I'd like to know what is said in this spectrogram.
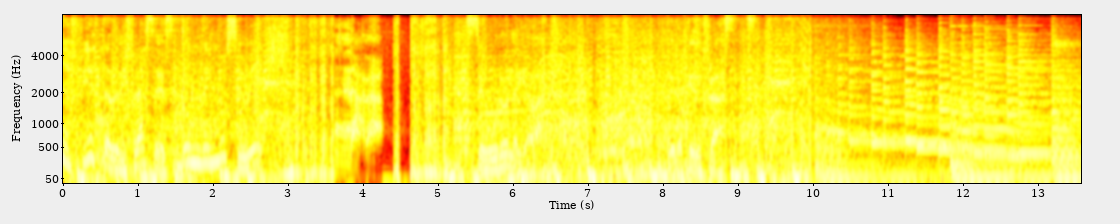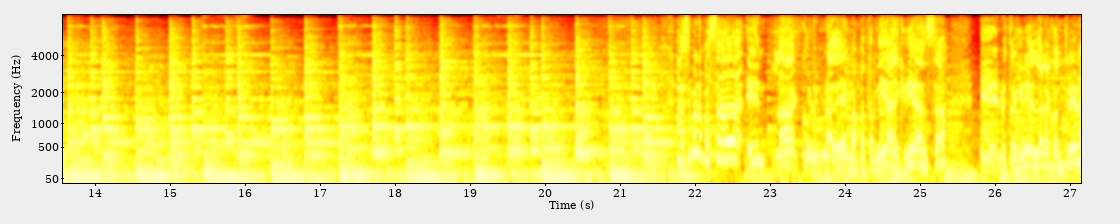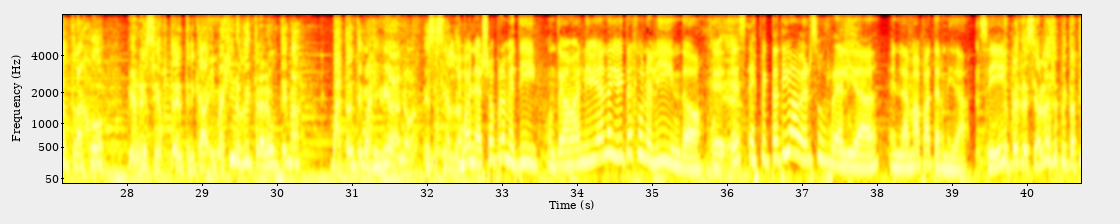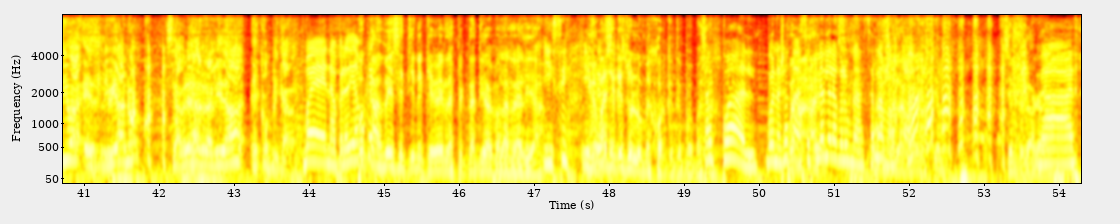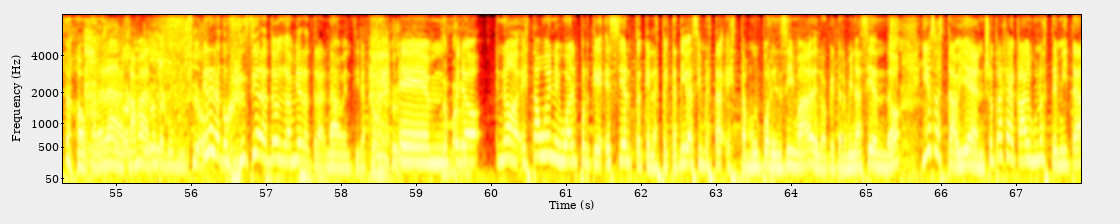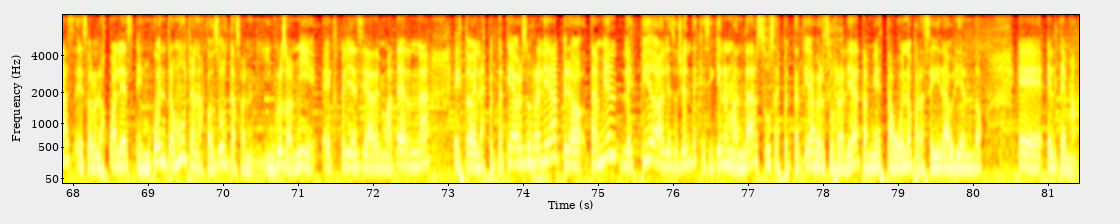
Una fiesta de disfraces donde no se ve nada. Seguro la Habana. Pero qué disfraces. La semana pasada, en la columna de Paternidad de Crianza, eh, nuestra querida Aldana Contreras trajo violencia obstétrica. Imagino que hoy traerá un tema bastante más liviano. Es así, Aldana. Bueno, yo prometí un tema más liviano y hoy traje uno lindo, Muy que bien. es expectativa versus realidad en la paternidad, ¿sí? Depende, si hablas de expectativa es liviano, si hablas de realidad es complicado. Bueno, pero digamos Pocas que... veces tiene que ver la expectativa con la realidad. Y sí, Y, me se- parece que eso es lo mejor que te puede pasar. Tal cual. Bueno, ya Bueno, está, es el final de la columna, Uy, cerramos. ya la cagué, siempre, la. Nah, no, para nada, Era- jamás. era la conclusión. Era la conclusión, la tengo que cambiar otra. No, mentira. No. Eh, embarré. pero no, está bueno igual porque es cierto que la expectativa siempre está, está muy por encima de lo que termina siendo. Y eso está bien. Yo traje acá algunos temitas eh, sobre los cuales encuentro mucho en las consultas, o en- incluso en mi experiencia de materna, esto de la expectativa versus realidad, pero también les pido a los oyentes que si quieren mandar sus expectativas versus realidad, también está bueno para seguir abriendo eh, el tema.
